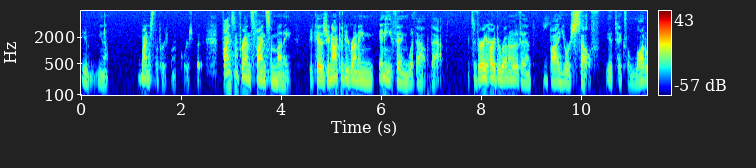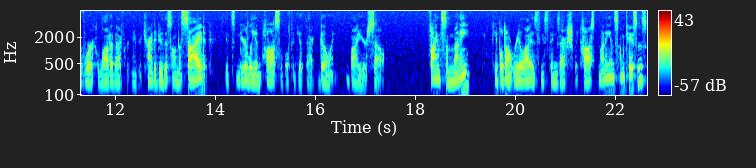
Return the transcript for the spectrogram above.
you, you know, minus the first one, of course, but find some friends, find some money. Because you're not going to be running anything without that. It's very hard to run an event by yourself. It takes a lot of work, a lot of effort. And if you're trying to do this on the side, it's nearly impossible to get that going by yourself. Find some money. People don't realize these things actually cost money in some cases.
